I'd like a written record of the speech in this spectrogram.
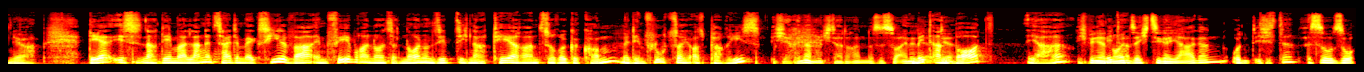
Ja. Der ist, nachdem er lange Zeit im Exil war, im Februar 1979 nach Teheran zurückgekommen mit dem Flugzeug aus Paris. Ich erinnere mich daran. Das ist so eine Mit der, an Bord. Ja. Ich bin ja mit an- 69er Jahrgang und ich Siehste? so so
